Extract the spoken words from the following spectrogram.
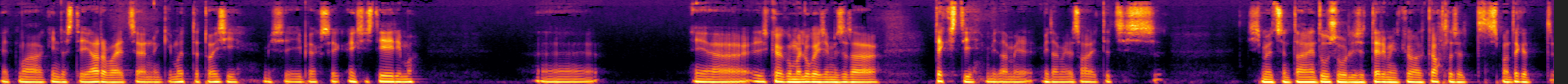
et ma kindlasti ei arva, et see on mingi mõttetu asi, mis ei peaks eksisteerima. Äh, ja siis ka, kui me lugesime seda teksti, mida me, mida meile saadeti, et siis, siis ma ütlesin, et aa, need usulised terminid kõlavad kahtlaselt, siis ma tegelikult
